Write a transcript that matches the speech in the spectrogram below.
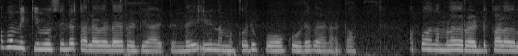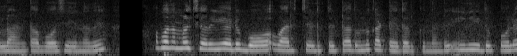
അപ്പോൾ മിക്കി മൂസിന്റെ തലവിള റെഡി ആയിട്ടുണ്ട്. ഇനി നമുക്കൊരു പോ കൂടെ വേണം കേട്ടോ അപ്പോൾ നമ്മൾ റെഡ് കളറിലാണ് കേട്ടോ ബോ ചെയ്യുന്നത്. അപ്പോൾ നമ്മൾ ചെറിയൊരു ബോ വരച്ചെടുത്തിട്ട് അതൊന്ന് കട്ട് ചെയ്തെടുക്കുന്നുണ്ട്. ഇനി ഇതുപോലെ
